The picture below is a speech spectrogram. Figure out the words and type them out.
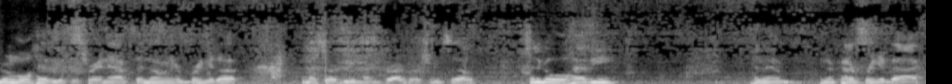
going a little heavy with this right now because I know I'm going to bring it up when I start doing my dry brushing. So I'm going to go a little heavy and then, you know, kind of bring it back.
